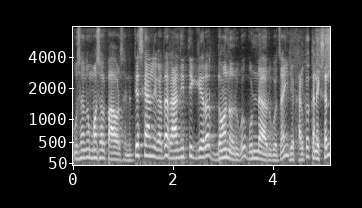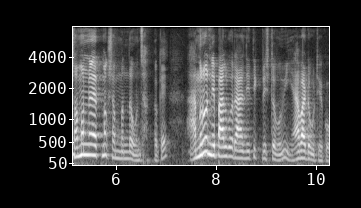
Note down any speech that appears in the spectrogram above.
उसँग मसल पावर छैन। त्यस कारणले गर्दा राजनीतिज्ञ र डनहरूको गुन्डाहरूको चाहिँ यो खालको कनेक्सन समन्वयात्मक सम्बन्ध हुन्छ। ओके। हाम्रो नेपालको राजनीतिक पृष्ठभूमि यहाँबाट उठेको।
